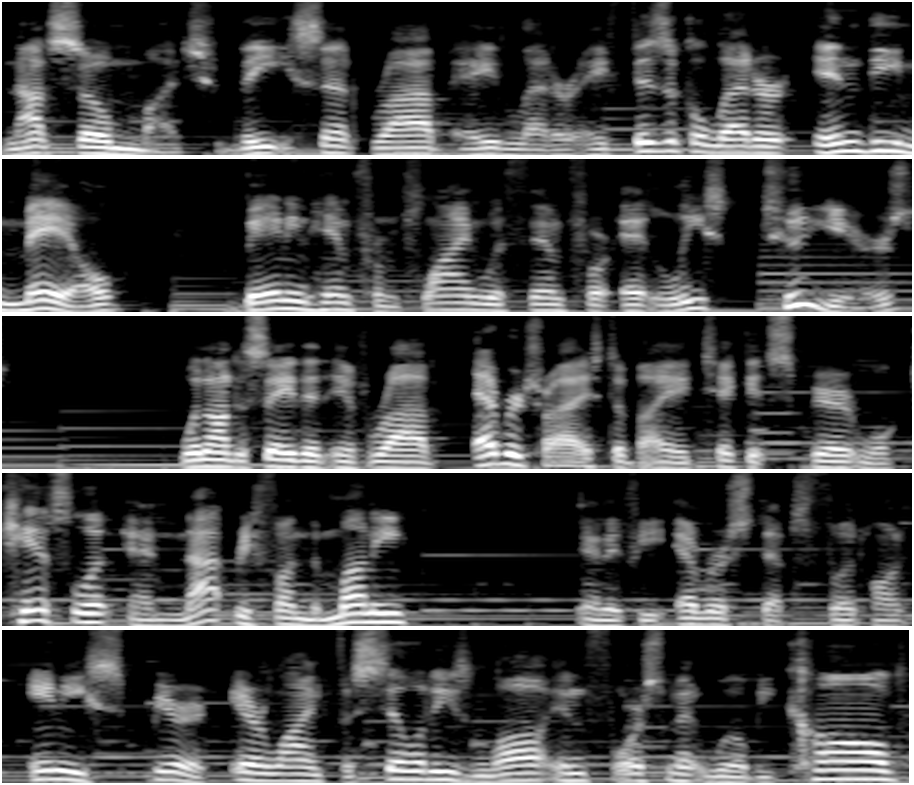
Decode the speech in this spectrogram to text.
not so much. They sent Rob a letter, a physical letter in the mail, banning him from flying with them for at least two years. Went on to say that if Rob ever tries to buy a ticket, Spirit will cancel it and not refund the money. And if he ever steps foot on any Spirit airline facilities, law enforcement will be called.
